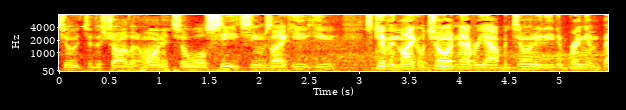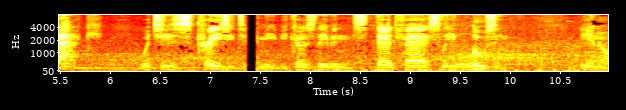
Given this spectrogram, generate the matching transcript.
to to the Charlotte Hornets. So we'll see. It seems like he he's given Michael Jordan every opportunity to bring him back, which is crazy to me because they've been steadfastly losing. You know,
